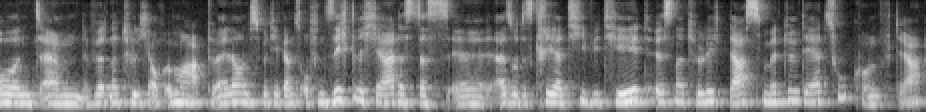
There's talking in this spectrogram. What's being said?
und ähm, wird natürlich auch immer aktueller und es wird hier ganz offensichtlich ja, dass das äh, also das Kreativität ist natürlich das Mittel der Zukunft, ja.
